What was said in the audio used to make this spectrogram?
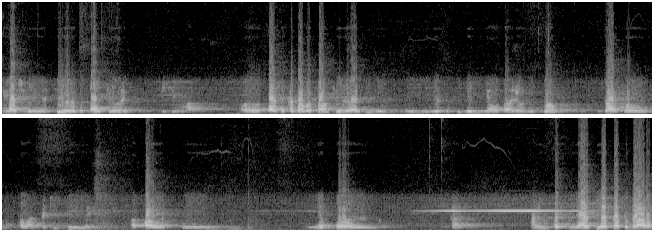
и начали меня силой выталкивать. Э, Также, когда выталкивали, один из людей меня ударил в лицо. Удар был довольно-таки сильный. Осталось э, место, место от удара.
